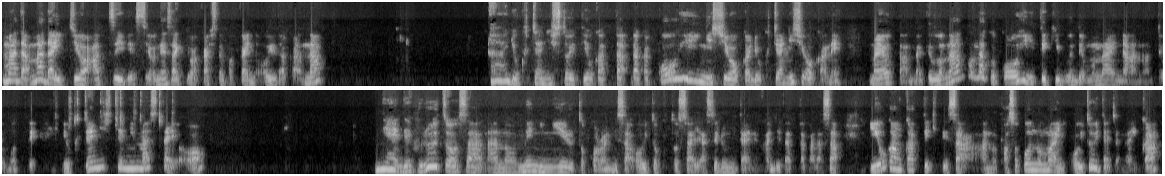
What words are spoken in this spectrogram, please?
まだ、まだ一応暑いですよね。さっき沸かしたばっかりのお湯だからな。ああ、緑茶にしといてよかった。だからコーヒーにしようか、緑茶にしようかね。迷ったんだけど、なんとなくコーヒーって気分でもないなぁなんて思って、緑茶にしてみましたよ。ねえ、で、フルーツをさ、あの、目に見えるところにさ、置いとくとさ、痩せるみたいな感じだったからさ、イオカン買ってきてさ、あの、パソコンの前に置いといたじゃないか。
